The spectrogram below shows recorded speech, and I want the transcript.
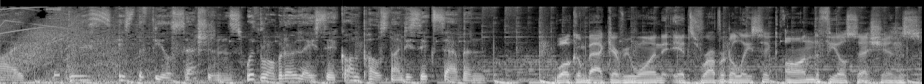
ride. This is the Feel Sessions with Robert Olasik on Pulse 96.7. Welcome back, everyone. It's Robert Olasik on the Feel Sessions.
